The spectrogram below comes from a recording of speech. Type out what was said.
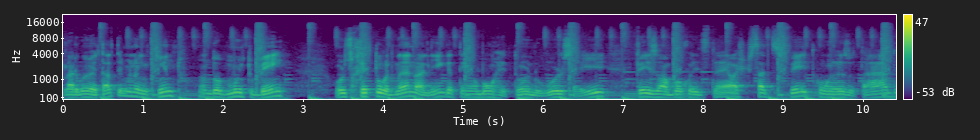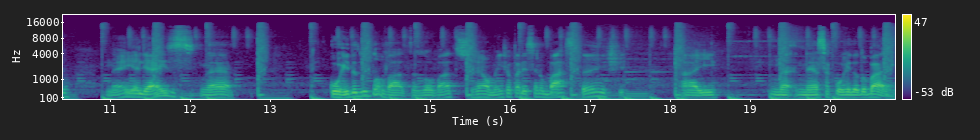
largou em oitavo, terminou em quinto, andou muito bem. Urso retornando à liga, tem um bom retorno do Urso aí, fez uma boa corrida estranha, eu acho que satisfeito com o resultado, né? E aliás, né, corrida dos novatos, os novatos realmente aparecendo bastante aí nessa corrida do Bahrein.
